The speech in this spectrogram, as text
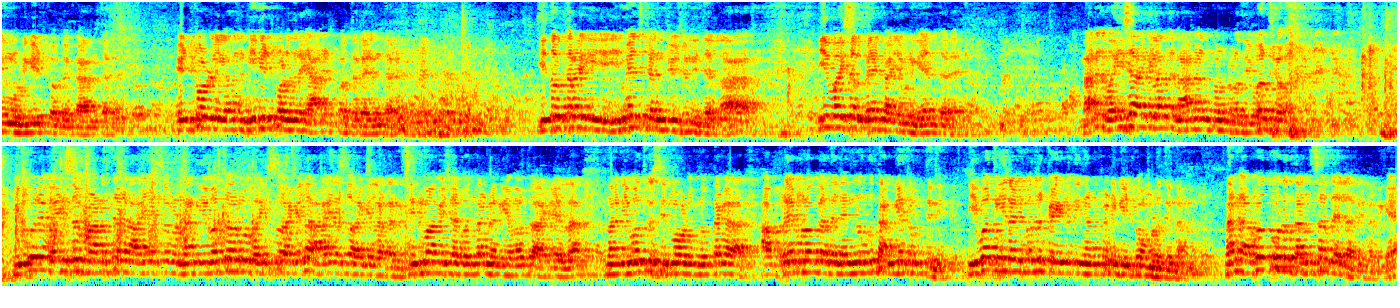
ನೀವು ಹುಡುಗಿ ಇಟ್ಕೋಬೇಕಾ? ಅಂತಾರೆ. ಇಟ್ಕೊಳ್ಳಿಲ್ಲ ಅಂದ್ರೆ ನೀನು ಇಟ್ಕೊಳ್ಳಿದ್ರೆ ಯಾರು ಇಟ್ಕೋತಾರೆ ಅಂತಾರೆ. ಇದೊಂಥರ ಈ ಇಮೇಜ್ ಕನ್ಫ್ಯೂಷನ್ ಇದೆಯಲ್ಲ. ಈ ವಯಸ್ಸಲ್ಲಿ ಬೇಕಾ ಇವನಿಗೆ? ಅಂತಾರೆ. ನನಗೆ ವಯಸ್ಸಾಗಿಲ್ಲ ಅಂತ ನಾನು ಅನ್ಕೊಂಡಿರೋದು ಇವತ್ತು. ಇವರೇ ವಯಸ್ಸು ಮಾಡ್ತಾರೆ, ಆಯಾಸ ನನಗೆ ಇವತ್ತವರು ವಯಸ್ಸು ಆಗಿಲ್ಲ, ಆಯಾಸು ಆಗಿಲ್ಲ. ನನಗೆ ಸಿನಿಮಾ ವಿಷಯ ಬಂದಾಗ ನನಗೆ ಯಾವತ್ತೂ ಆಗಿಲ್ಲ ನಾನು ಇವತ್ತು ಸಿನಿಮಾ ಹುಡುಗ ನುಗ್ದಾಗ ಆ ಪ್ರೇಮ ಲೋಕದಲ್ಲಿ ನುಗ್ಗುತ್ತೆ ಹಂಗೆ ನುಗ್ತೀನಿ ಇವತ್ತು ಹೀರೋಯಿನ್ ಬಂದ್ರೆ ಕೈ ಹಿಡ್ದು ಅನ್ಕೊಂಡು ಇಟ್ಕೊಂಡ್ಬಿಡ್ತೀನಿ ನಾನು. ನನಗೆ ಅರವತ್ಮೂರು ಅಂತ ಅನ್ಸೋದೇ ಇಲ್ಲ ರೀ ನನಗೆ.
